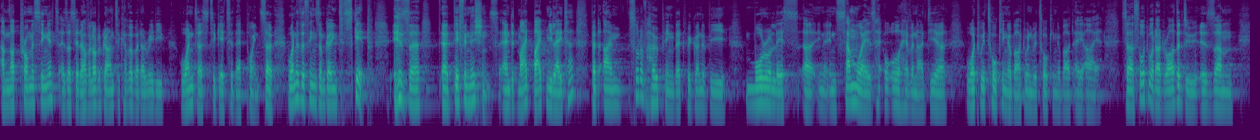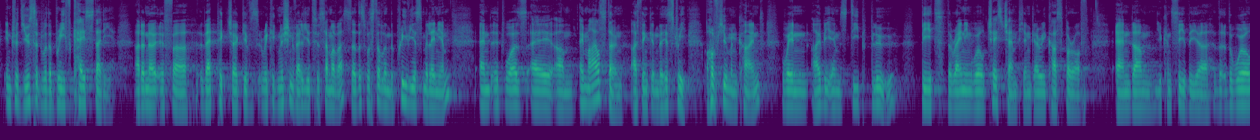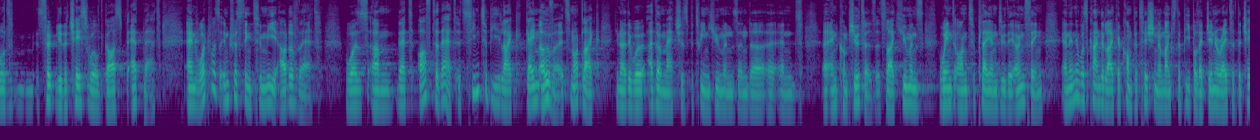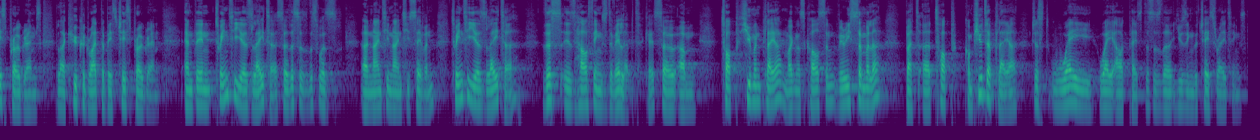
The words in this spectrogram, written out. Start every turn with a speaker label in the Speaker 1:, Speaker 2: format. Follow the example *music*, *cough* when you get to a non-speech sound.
Speaker 1: I'm not promising it. As I said, I have a lot of ground to cover, but I really want us to get to that point. So, one of the things I'm going to skip *laughs* is uh, uh, definitions, and it might bite me later, but I'm sort of hoping that we're going to be more or less, uh, you know, in some ways, ha- all have an idea what we're talking about when we're talking about AI. So, I thought what I'd rather do is um, introduce it with a brief case study. I don't know if uh, that picture gives recognition value to some of us. So, this was still in the previous millennium, and it was a, um, a milestone, I think, in the history *laughs* of humankind when IBM's Deep Blue beat the reigning world chess champion, Garry Kasparov. And um, you can see the, uh, the, the, world, certainly the chess world, gasped at that. And what was interesting to me out of that was um, that after that, it seemed to be like game over. It's not like, you know, there were other matches between humans and, uh, uh, and, uh, and computers. It's like humans went on to play and do their own thing. And then it was kind of like a competition amongst the people that generated the chess programs, like who could write the best chess program. And then 20 years later, so this, is, this was uh, 1997, 20 years later, this is how things developed. Okay, so um, top human player, Magnus Carlsen, very similar, but a top computer player, just way, way outpaced. This is the, using the chess ratings.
